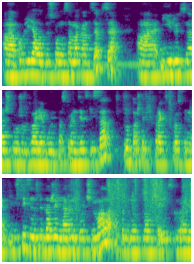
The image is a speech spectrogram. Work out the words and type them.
а, повлияла, безусловно, сама концепция, а, и люди знают, что уже в дворе будет построен детский сад, ну, потому что таких проектов просто нет. И действительно, предложений на рынке очень мало, особенно в Новосоветском районе.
